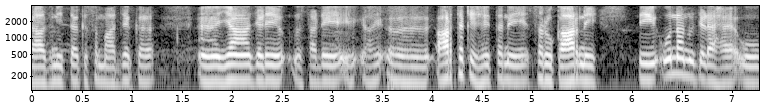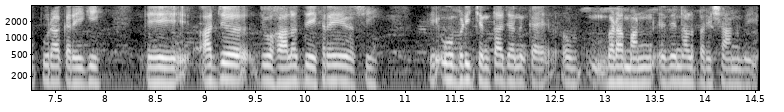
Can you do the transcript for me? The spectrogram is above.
ਰਾਜਨੀਤਿਕ ਸਮਾਜਿਕ ਜਾਂ ਜਿਹੜੇ ਸਾਡੇ ਆਰਥਿਕ ਹਿੱਤ ਨੇ ਸਰੋਕਾਰ ਨੇ ਤੇ ਉਹਨਾਂ ਨੂੰ ਜਿਹੜਾ ਹੈ ਉਹ ਪੂਰਾ ਕਰੇਗੀ। ਤੇ ਅੱਜ ਜੋ ਹਾਲਤ ਦੇਖ ਰਹੇ ਹਾਂ ਅਸੀਂ ਤੇ ਉਹ ਬੜੀ ਚਿੰਤਾਜਨਕ ਹੈ ਉਹ ਬੜਾ ਮਨ ਇਹਦੇ ਨਾਲ ਪਰੇਸ਼ਾਨ ਵੀ ਹੈ।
